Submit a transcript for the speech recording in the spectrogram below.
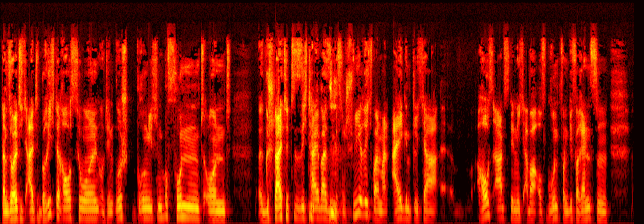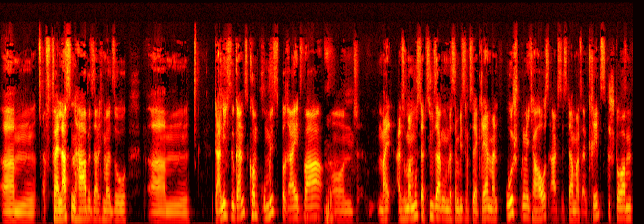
dann sollte ich alte Berichte rausholen und den ursprünglichen Befund und äh, gestaltete sich teilweise ein bisschen schwierig, weil mein eigentlicher äh, Hausarzt, den ich aber aufgrund von Differenzen ähm, verlassen habe, sag ich mal so, ähm, da nicht so ganz kompromissbereit war und mein, also man muss dazu sagen, um das ein bisschen zu erklären, mein ursprünglicher Hausarzt ist damals an Krebs gestorben,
